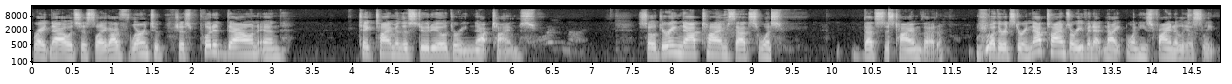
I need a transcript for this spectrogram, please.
right now, it's just like I've learned to just put it down and take time in the studio during nap times. So during nap times, that's when that's this time that whether it's during nap times or even at night when he's finally asleep.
